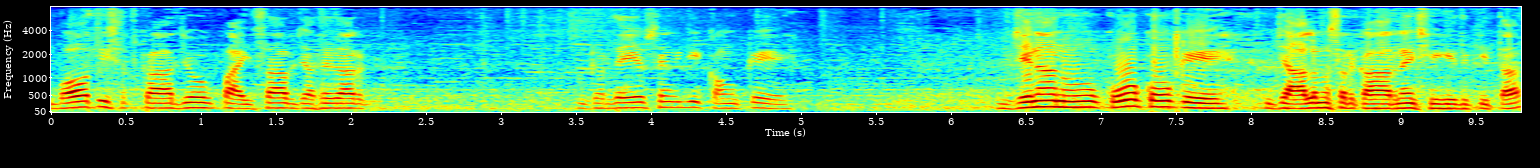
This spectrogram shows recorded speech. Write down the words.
ਬਹੁਤ ਹੀ ਸਤਿਕਾਰਯੋਗ ਭਾਈ ਸਾਹਿਬ ਜਥੇਦਾਰ ਗੁਰਦੇਵ ਸਿੰਘ ਜੀ ਕੌਂਕੇ ਜਿਨ੍ਹਾਂ ਨੂੰ ਕੋਹ ਕੋਹ ਕੇ ਜ਼ਾਲਮ ਸਰਕਾਰ ਨੇ ਸ਼ਹੀਦ ਕੀਤਾ।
